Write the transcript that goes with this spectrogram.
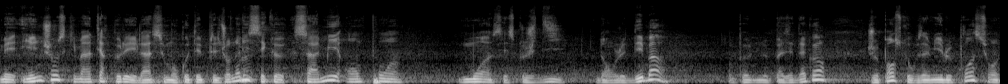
Mais il y a une chose qui m'a interpellé, et là c'est mon côté peut-être journaliste, c'est que ça a mis en point, moi c'est ce que je dis dans le débat, on peut ne pas être d'accord, je pense que vous avez mis le point sur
